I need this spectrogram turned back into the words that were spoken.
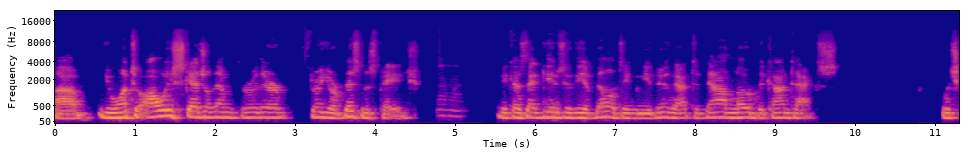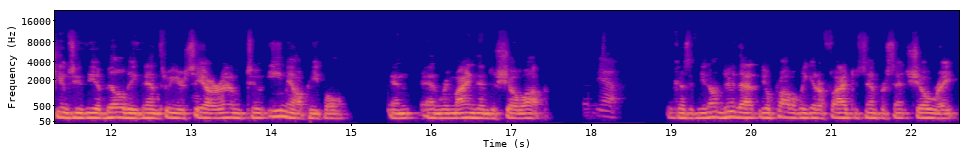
Uh, you want to always schedule them through their through your business page Mhm. because that gives you the ability when you do that to download the contacts, which gives you the ability then through your CRM to email people and and remind them to show up. Yeah. Because if you don't do that, you'll probably get a five to ten percent show rate.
